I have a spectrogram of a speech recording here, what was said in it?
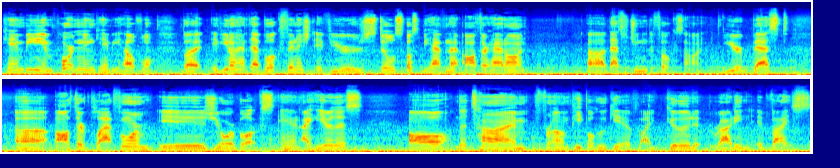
can be important and can be helpful but if you don't have that book finished if you're still supposed to be having that author hat on uh, that's what you need to focus on. Your best uh, author platform is your books. And I hear this all the time from people who give like good writing advice.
